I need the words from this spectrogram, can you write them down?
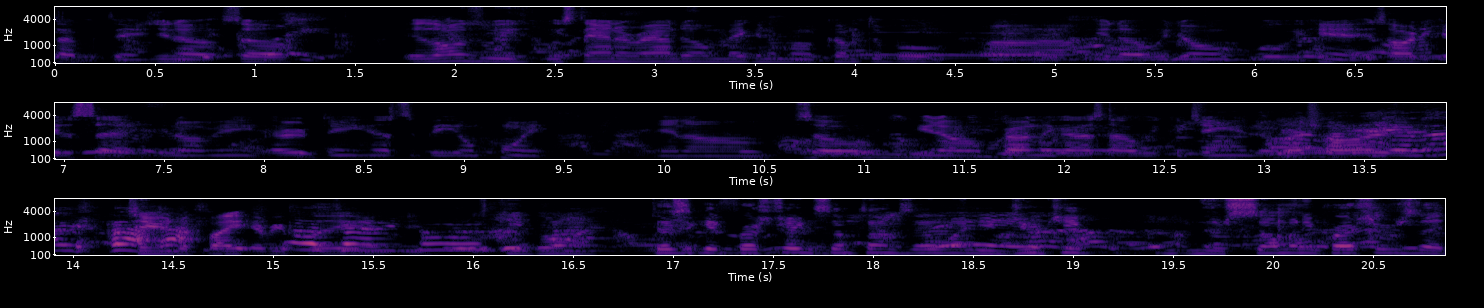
type of things. You know, so as long as we, we stand around them, making them uncomfortable, uh, you know, we doing what we can. It's hard to get a sack. You know what I mean? Everything has to be on point. And um, so, you know, proud of the guys how we continue to rush hard and continue to fight every play and, and just keep going. does it get frustrating sometimes though when you do keep when there's so many pressures that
